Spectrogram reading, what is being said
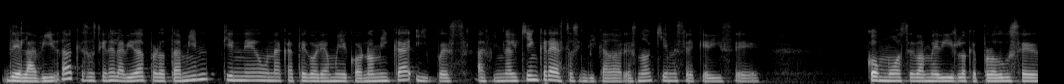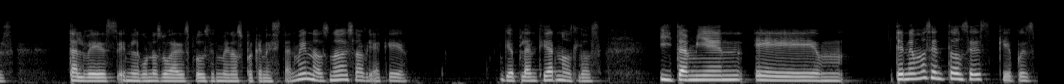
de la vida, que sostiene la vida, pero también tiene una categoría muy económica y pues al final, ¿quién crea estos indicadores? ¿no? ¿Quién es el que dice cómo se va a medir lo que produces? Tal vez en algunos lugares producen menos porque necesitan menos, ¿no? Eso habría que, que planteárnoslos. Y también eh, tenemos entonces que pues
